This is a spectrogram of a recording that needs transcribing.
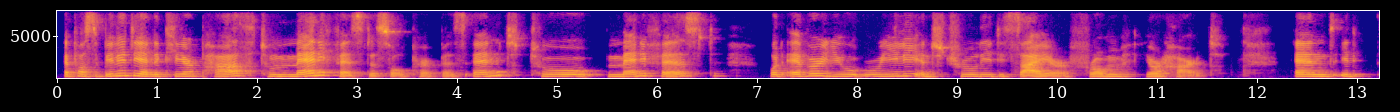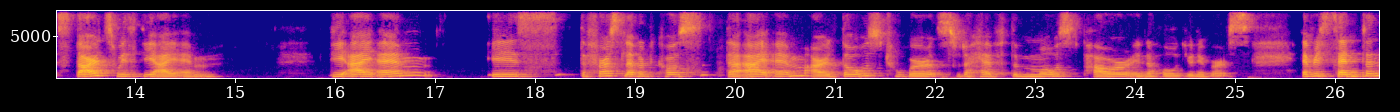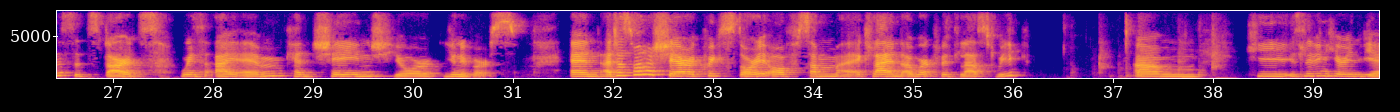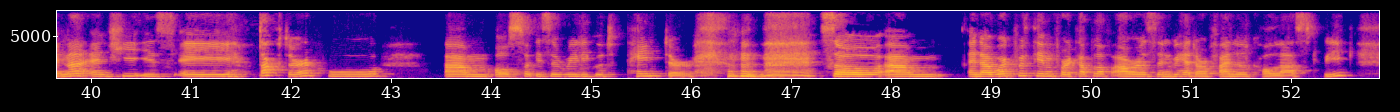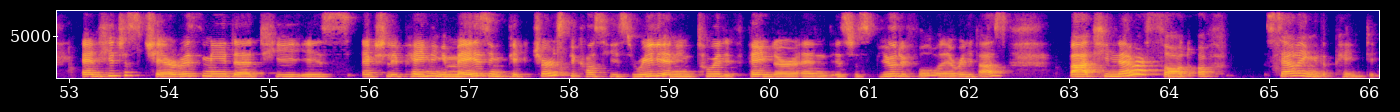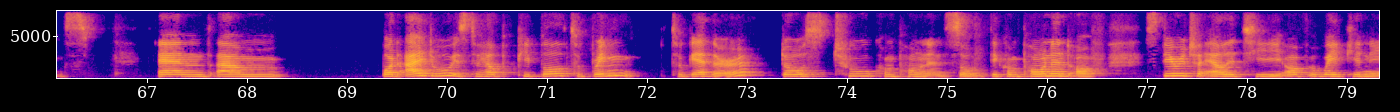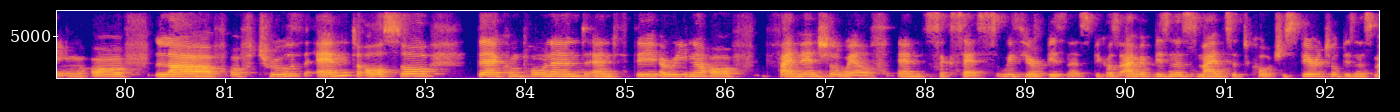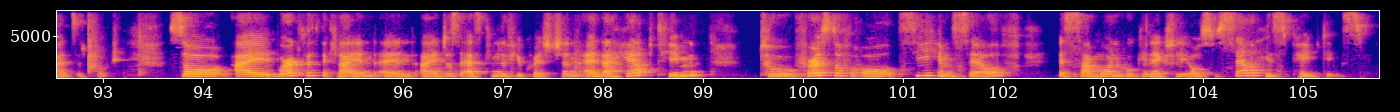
a possibility and a clear path to manifest the soul purpose and to manifest whatever you really and truly desire from your heart. And it starts with the I am. The I am is the first level because the I am are those two words that have the most power in the whole universe. Every sentence that starts with I am can change your universe. And I just want to share a quick story of some a client I worked with last week. Um, he is living here in Vienna and he is a doctor who um, also is a really good painter. so, um, and I worked with him for a couple of hours and we had our final call last week. And he just shared with me that he is actually painting amazing pictures because he's really an intuitive painter and it's just beautiful, whatever he does. But he never thought of selling the paintings and um, what I do is to help people to bring together those two components. So the component of spirituality, of awakening, of love, of truth, and also the component and the arena of financial wealth and success with your business because I'm a business mindset coach, a spiritual business mindset coach. So I worked with the client and I just asked him a few questions and I helped him to, first of all, see himself as someone who can actually also sell his paintings.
